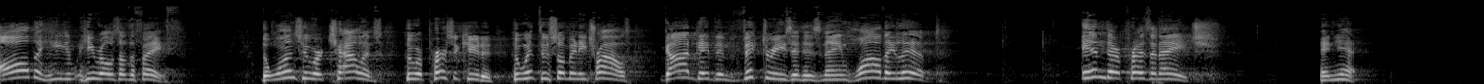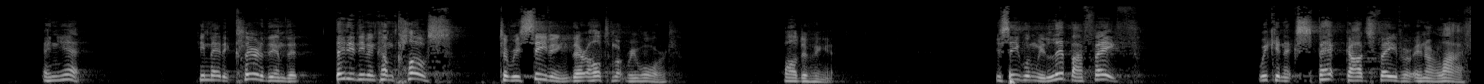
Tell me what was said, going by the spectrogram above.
all the he- heroes of the faith, the ones who were challenged, who were persecuted, who went through so many trials, God gave them victories in His name while they lived in their present age. And yet, and yet, He made it clear to them that they didn't even come close to receiving their ultimate reward while doing it. You see, when we live by faith, we can expect God's favor in our life.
